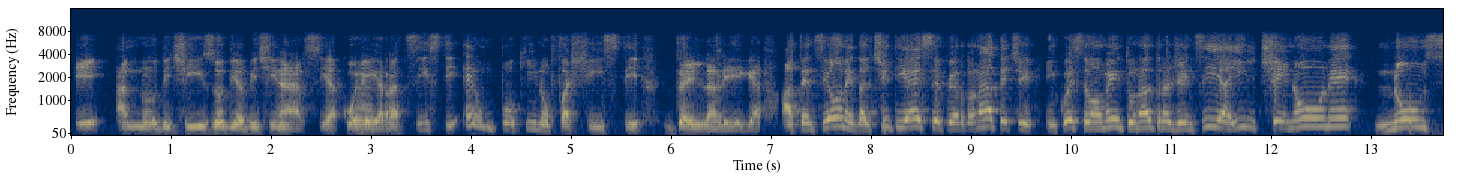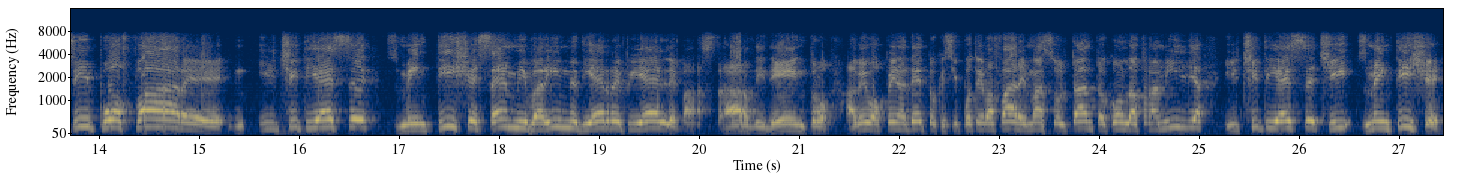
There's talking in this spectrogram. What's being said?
e hanno deciso di avvicinarsi a quei razzisti e un pochino fascisti della Lega. Attenzione, dal CTS, perdonateci, in questo momento un'altra agenzia, il Cenone non si può fare. Il CTS smentisce Sammy Varin di RPL, bastardi dentro. Avevo appena detto che si poteva fare, ma soltanto con la famiglia. Il CTS ci smentisce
